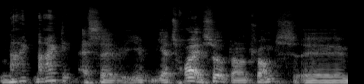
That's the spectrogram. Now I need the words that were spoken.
nej, nej, det, altså, jeg, jeg tror, jeg så Donald Trumps, øh,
